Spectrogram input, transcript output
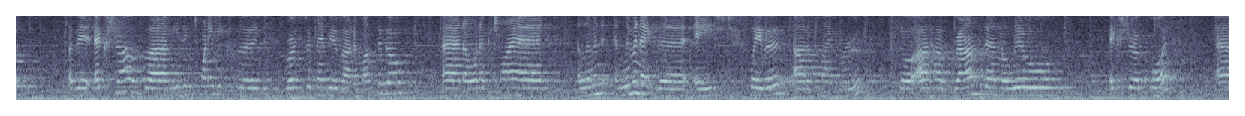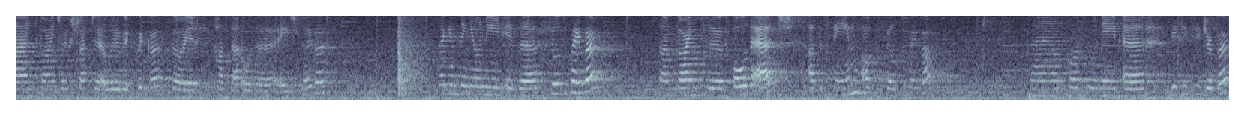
a bit extra, but I'm using 20 because this is roasted maybe about a month ago and I want to try and eliminate, eliminate the aged flavors out of my brew. So I have ground them a little extra coarse and going to extract it a little bit quicker so it cuts out all the aged flavors. Second thing you'll need is a filter paper. So I'm going to fold the edge at the seam of the filter paper. Then of course we'll need a V60 dripper.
